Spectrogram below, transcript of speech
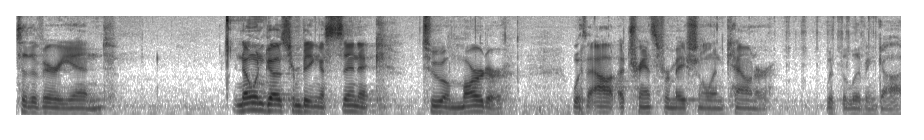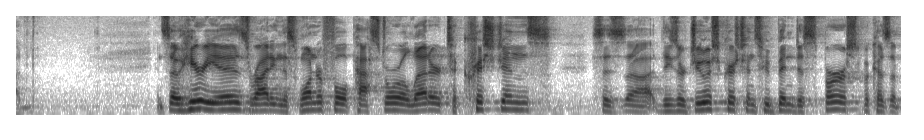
to the very end. No one goes from being a cynic to a martyr without a transformational encounter with the living God. And so here he is writing this wonderful pastoral letter to Christians says uh, these are Jewish Christians who've been dispersed because of,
